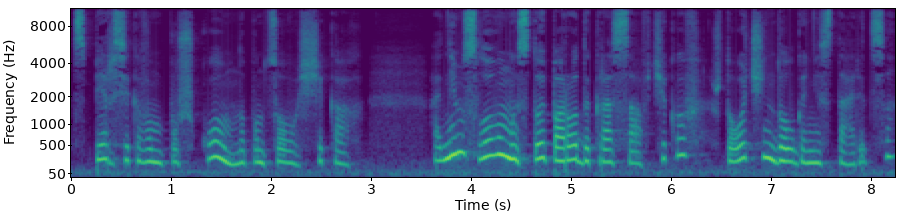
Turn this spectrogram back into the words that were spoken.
с персиковым пушком на пунцовых щеках. Одним словом, из той породы красавчиков, что очень долго не старится,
